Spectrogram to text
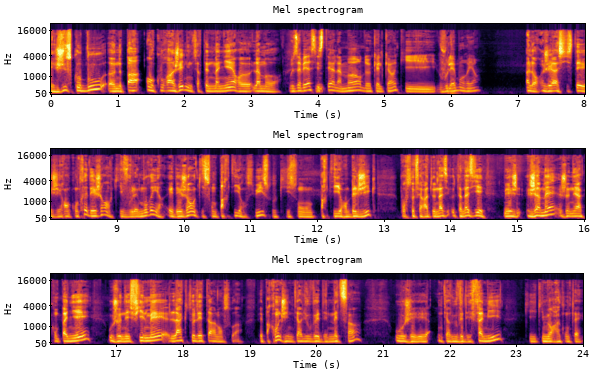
et jusqu'au bout ne pas encourager d'une certaine manière la mort. Vous avez assisté à la mort de quelqu'un qui voulait mourir? Alors, j'ai assisté, j'ai rencontré des gens qui voulaient mourir et des gens qui sont partis en Suisse ou qui sont partis en Belgique pour se faire euthanasier. Mais jamais je n'ai accompagné ou je n'ai filmé l'acte létal en soi. Mais par contre, j'ai interviewé des médecins ou j'ai interviewé des familles qui, me racontaient.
